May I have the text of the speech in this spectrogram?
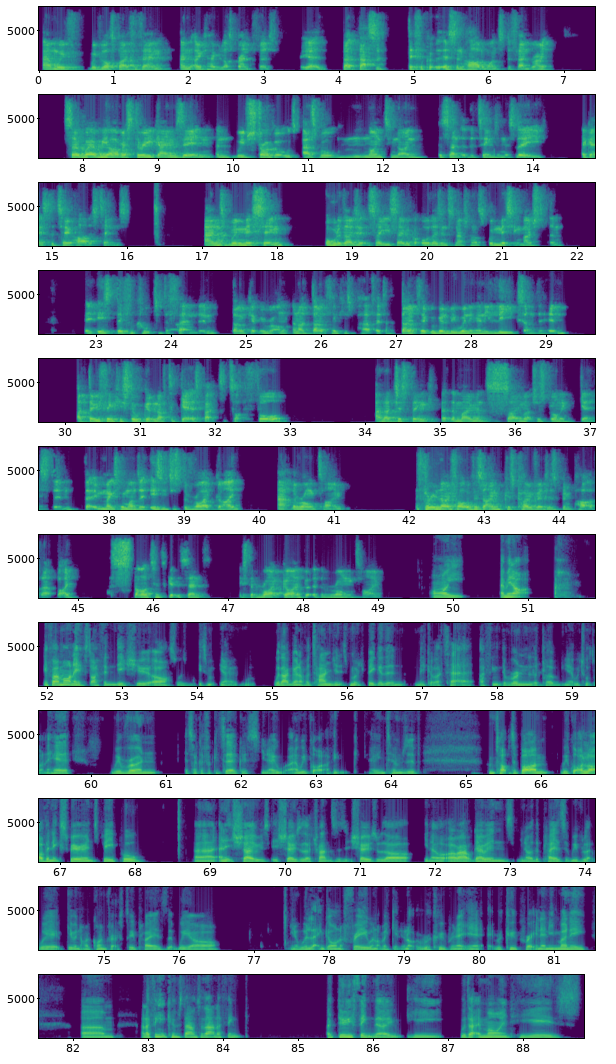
And we've we've lost both of them. And okay, we lost Brentford. Yeah, that that's a difficult, it's a harder one to defend, right? So where we are is three games in, and we've struggled, as will 99% of the teams in this league, against the two hardest teams and we're missing all of those. So you say we've got all those internationals, we're missing most of them. It is difficult to defend him, don't get me wrong, and I don't think he's perfect. I don't think we're going to be winning any leagues under him. I do think he's still good enough to get us back to top four. And I just think at the moment, so much has gone against him that it makes me wonder is he just the right guy at the wrong time? Through no fault of his own, because COVID has been part of that, but I'm starting to get the sense it's the right guy, but at the wrong time. I, I mean, I, if I'm honest, I think the issue at Arsenal is, is, you know, without going off a tangent, it's much bigger than Mikel Arteta. I think the run of the club, you know, we talked about it here. We run, it's like a fucking circus, you know, and we've got, I think, you know, in terms of from top to bottom, we've got a lot of inexperienced people. Uh, and it shows. It shows with our transfers. It shows with our, you know, our outgoings. You know, the players that we've let, we're giving high contracts to, players that we are you know, we're letting go on a free. We're not making, we're not recuperating, recuperating any money. Um, and I think it comes down to that. And I think, I do think though, he, with that in mind, he is,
